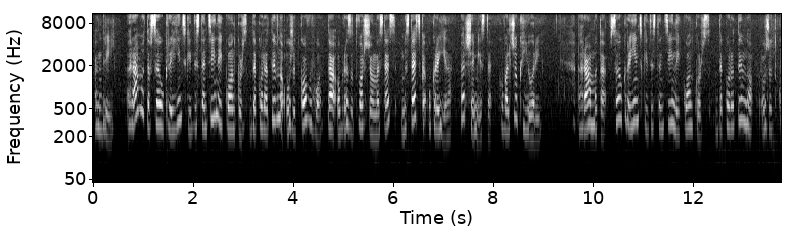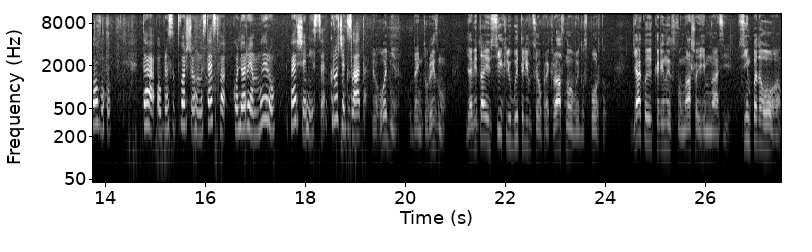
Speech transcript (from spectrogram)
Андрій. Грамота Всеукраїнський дистанційний конкурс декоративно-ужиткового та образотворчого мистецтва Мистецька Україна. Перше місце Ковальчук Юрій. Грамота Всеукраїнський дистанційний конкурс декоративно-ужиткового та образотворчого мистецтва Кольори миру. Перше місце Кручик Злата. Сьогодні, у День туризму, я вітаю всіх любителів цього прекрасного виду спорту. Дякую керівництву нашої гімназії, всім педагогам,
